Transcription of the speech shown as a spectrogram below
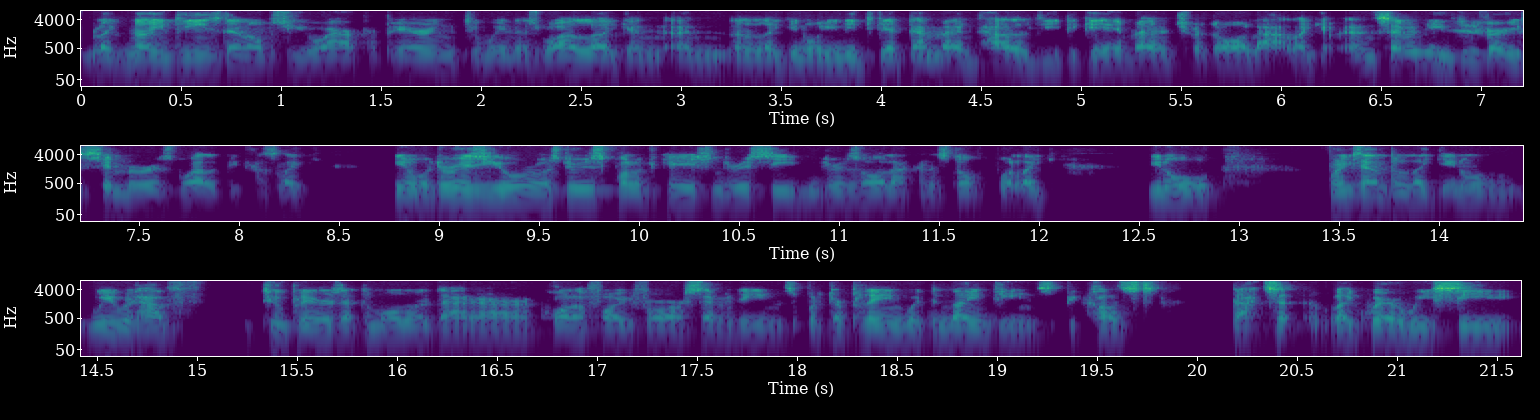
Like 19s, then obviously you are preparing to win as well. Like and, and and like you know, you need to get that mentality, the game management, all that. Like and 17s is very similar as well because like you know there is Euros, there is qualification, there is seeding, there is all that kind of stuff. But like you know, for example, like you know, we would have two players at the moment that are qualified for our 17s, but they're playing with the 19s because that's like where we see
